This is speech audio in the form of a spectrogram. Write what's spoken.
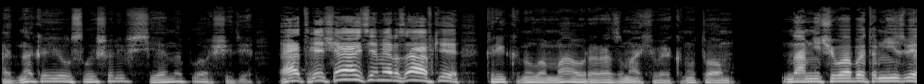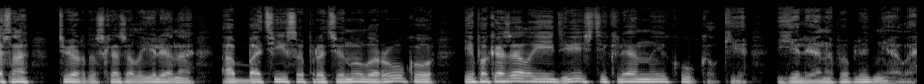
Однако ее услышали все на площади. «Отвечайте, мерзавки!» — крикнула Маура, размахивая кнутом. «Нам ничего об этом не известно», — твердо сказала Елена. Аббатиса протянула руку и показала ей две стеклянные куколки. Елена побледнела.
